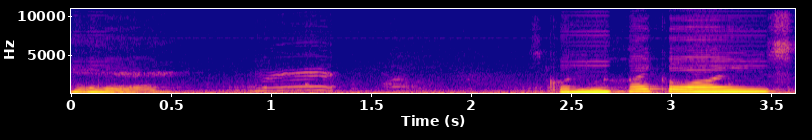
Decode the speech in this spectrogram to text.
Here. It's going hi guys.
